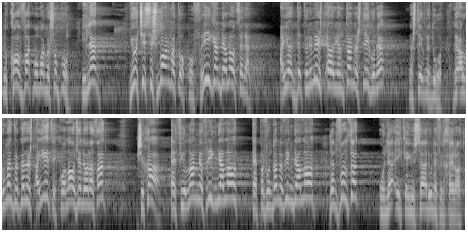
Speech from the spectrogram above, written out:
nuk ka vakt m'u marr me shumë punë. I lën. Jo që s'ish marr me to, po frika ndaj Allahut s'e lën. Ajo detyrimisht e orienton në shtegun e në shtegun e duhur. Dhe argument për këtë është ajeti ku Allahu xhele ve ala thotë Shiko, e fillon me frikë ndaj Allahut, e përfundon me frikë ndaj Allahut dhe në fund thot ulaika yusariuna fil khairat.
